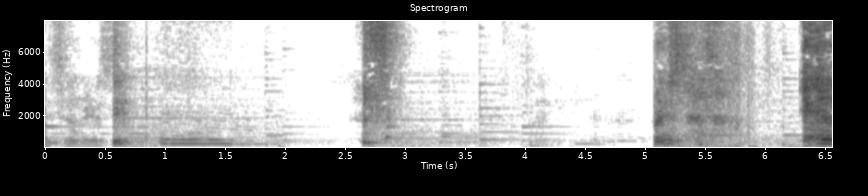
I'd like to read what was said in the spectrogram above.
it's your music. Press. Press.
